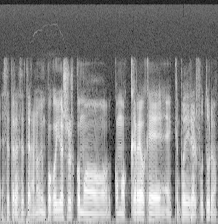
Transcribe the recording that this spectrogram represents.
etcétera, etcétera, ¿no? Y un poco yo eso es como, como creo que, que puede ir el futuro.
